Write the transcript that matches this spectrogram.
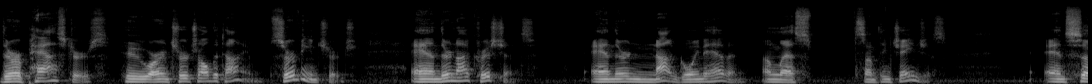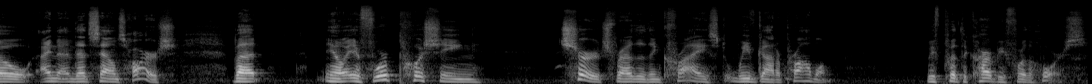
There are pastors who are in church all the time, serving in church, and they're not Christians, and they're not going to heaven unless something changes. And so, I know that sounds harsh, but you know, if we're pushing church rather than Christ, we've got a problem. We've put the cart before the horse.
